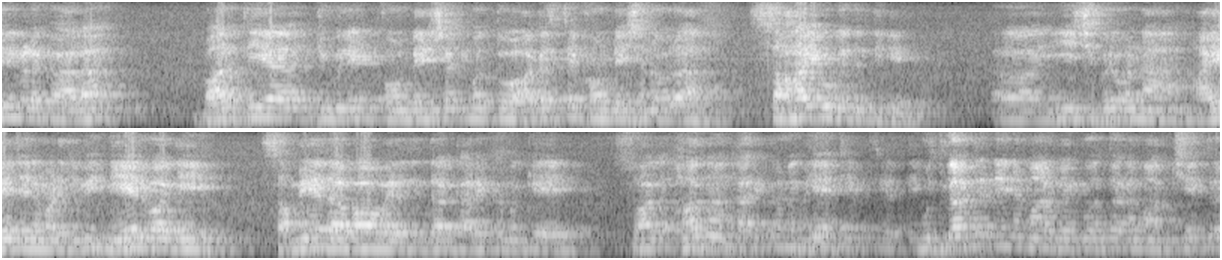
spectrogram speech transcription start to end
ದಿನಗಳ ಕಾಲ ಭಾರತೀಯ ಜುಬಿಲೆಂಟ್ ಫೌಂಡೇಶನ್ ಮತ್ತು ಅಗಸ್ತ್ಯ ಫೌಂಡೇಶನ್ ಅವರ ಸಹಯೋಗದೊಂದಿಗೆ ಈ ಶಿಬಿರವನ್ನು ಆಯೋಜನೆ ಮಾಡಿದ್ದೀವಿ. ನೇರವಾಗಿ ಸಮಯದ ಅಭಾವ ಇರೋದ್ರಿಂದ ಕಾರ್ಯಕ್ರಮಕ್ಕೆ ಸ್ವಾಗತ. ಹಾಗೂ ಕಾರ್ಯಕ್ರಮಕ್ಕೆ ಉದ್ಘಾಟನೆಯನ್ನು ಮಾಡಬೇಕು ಅಂತ ನಮ್ಮ ಕ್ಷೇತ್ರ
